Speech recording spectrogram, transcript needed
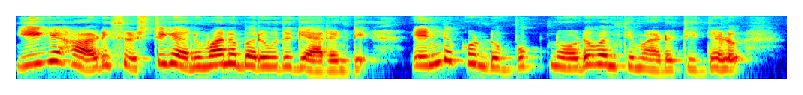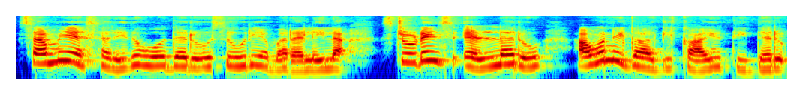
ಹೀಗೆ ಹಾಡಿ ಸೃಷ್ಟಿಗೆ ಅನುಮಾನ ಬರುವುದು ಗ್ಯಾರಂಟಿ ಎಂದುಕೊಂಡು ಬುಕ್ ನೋಡುವಂತೆ ಮಾಡುತ್ತಿದ್ದಳು. ಸಮಯ ಸರಿದು ಹೋದರೂ ಸೂರ್ಯ ಬರಲಿಲ್ಲ. ಸ್ಟೂಡೆಂಟ್ಸ್ ಎಲ್ಲರೂ ಅವನಿಗಾಗಿ ಕಾಯುತ್ತಿದ್ದರು.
